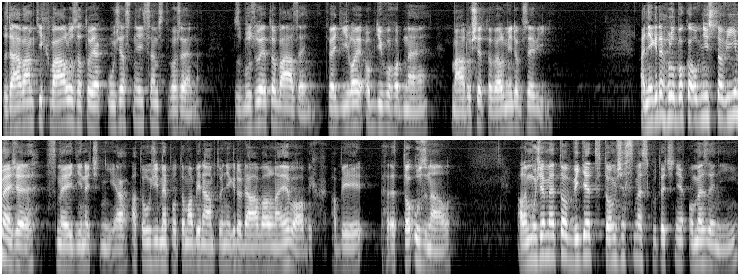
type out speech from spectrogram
vzdávám ti chválu za to, jak úžasně jsem stvořen. Zbuzuje to bázeň, tvé dílo je obdivuhodné, má duše to velmi dobře ví. A někde hluboko uvnitř to víme, že jsme jedineční a, a toužíme potom, aby nám to někdo dával najevo, abych, aby to uznal. Ale můžeme to vidět v tom, že jsme skutečně omezení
